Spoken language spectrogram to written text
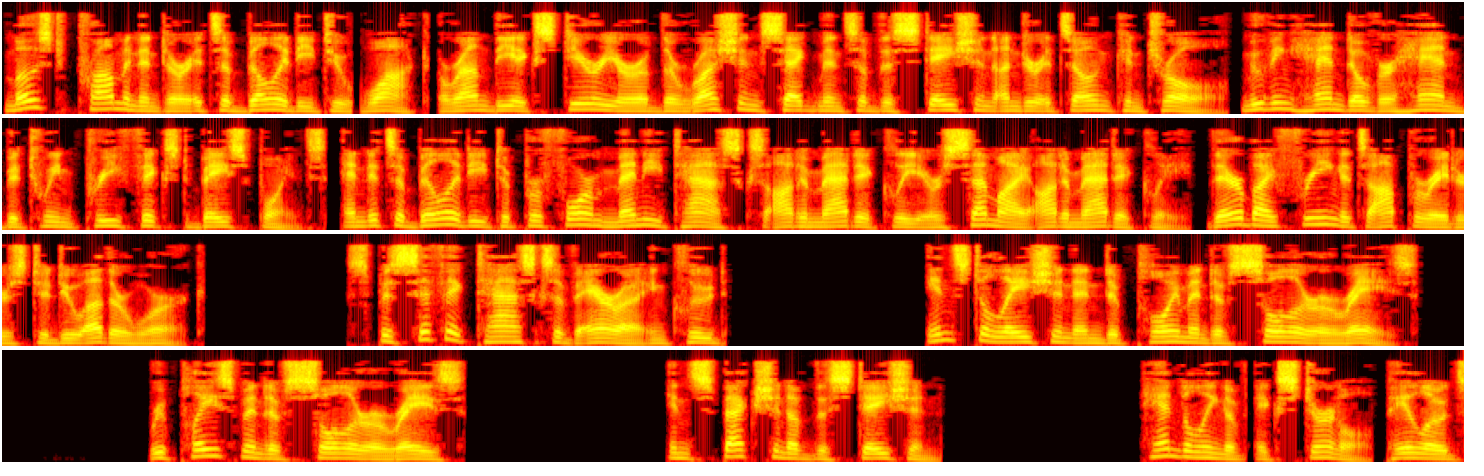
Most prominent are its ability to walk around the exterior of the Russian segments of the station under its own control, moving hand over hand between pre-fixed basepoints, and its ability to perform many tasks automatically or semi-automatically, thereby freeing its operators to do other work. Specific tasks of ERA include Installation and deployment of solar arrays Replacement of solar arrays Inspection of the station Handling of external payloads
